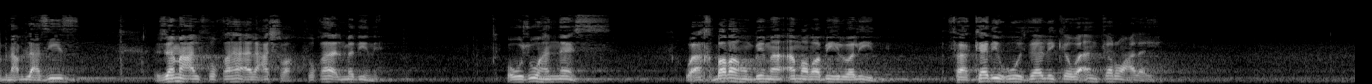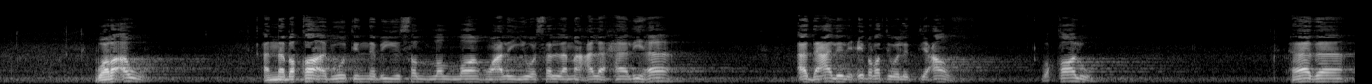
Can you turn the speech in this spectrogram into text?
بن عبد العزيز جمع الفقهاء العشرة فقهاء المدينة ووجوه الناس وأخبرهم بما أمر به الوليد فكرهوا ذلك وأنكروا عليه. ورأوا أن بقاء بيوت النبي صلى الله عليه وسلم على حالها أدعى للعبرة والاتعاظ وقالوا هذا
